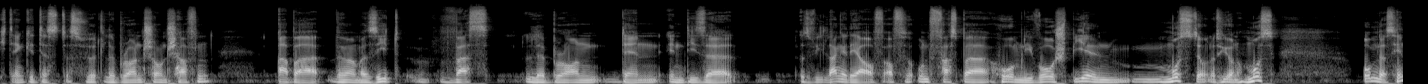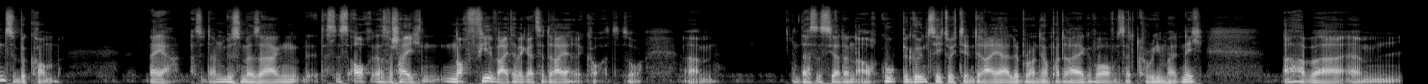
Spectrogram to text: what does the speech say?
Ich denke, das, das wird LeBron schon schaffen. Aber wenn man mal sieht, was LeBron denn in dieser, also wie lange der auf, auf unfassbar hohem Niveau spielen musste und natürlich auch noch muss, um das hinzubekommen. Naja, also dann müssen wir sagen, das ist auch, das ist wahrscheinlich noch viel weiter weg als der Dreierrekord. So, ähm, und das ist ja dann auch gut begünstigt durch den Dreier. LeBron hat ja ein paar Dreier geworfen, das hat Kareem halt nicht. Aber ähm,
